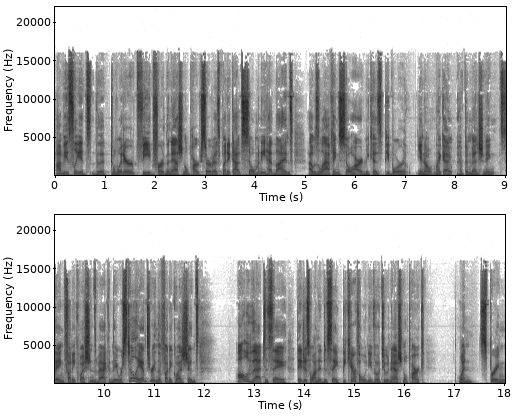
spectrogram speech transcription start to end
Obviously, it's the Twitter feed for the National Park Service, but it got so many headlines. I was laughing so hard because people were, you know, like I have been mentioning, saying funny questions back and they were still answering the funny questions all of that to say, they just wanted to say, be careful when you go to a national park when spring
